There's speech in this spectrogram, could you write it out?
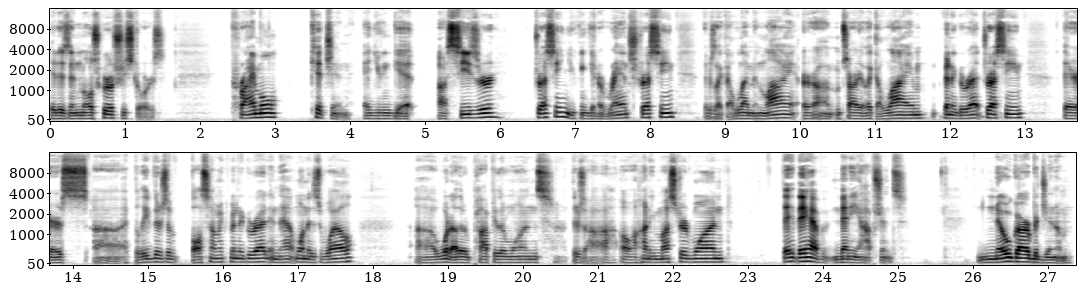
It is in most grocery stores. Primal Kitchen, and you can get a Caesar dressing, you can get a ranch dressing. There's like a lemon lime, or um, I'm sorry, like a lime vinaigrette dressing. There's, uh, I believe, there's a balsamic vinaigrette in that one as well. Uh, what other popular ones? There's a, oh, a honey mustard one. They, they have many options. No garbage in them.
